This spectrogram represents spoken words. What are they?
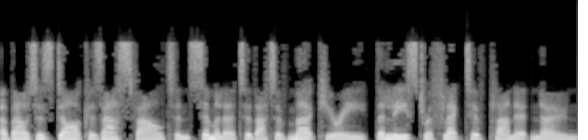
about as dark as asphalt and similar to that of Mercury, the least reflective planet known.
